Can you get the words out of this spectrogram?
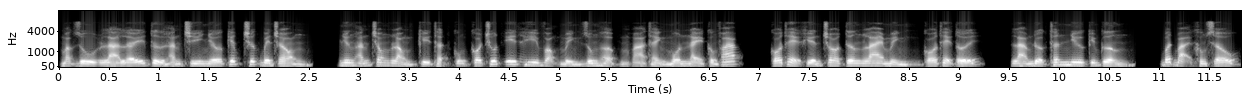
mặc dù là lấy từ hắn trí nhớ kiếp trước bên trong, nhưng hắn trong lòng kỳ thật cũng có chút ít hy vọng mình dung hợp mà thành môn này công pháp, có thể khiến cho tương lai mình có thể tới, làm được thân như kim cương, bất bại không xấu.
